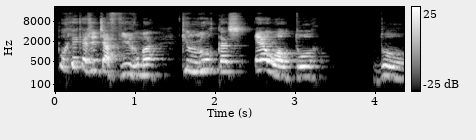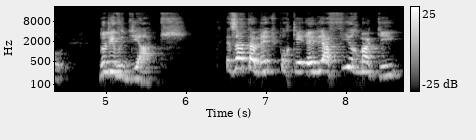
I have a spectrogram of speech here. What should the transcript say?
Por que, que a gente afirma que Lucas é o autor do, do livro de Atos. Exatamente porque ele afirma aqui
